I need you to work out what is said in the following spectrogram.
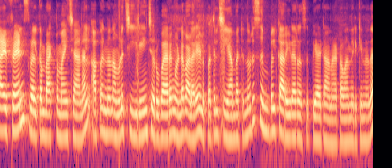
Hi friends welcome back to my channel അപ്പോൾ ഇന്ന് നമ്മൾ ചീരയും ചെറുപയറും കൊണ്ട് വളരെ എളുപ്പത്തിൽ ചെയ്യാൻ പറ്റുന്ന ഒരു സിമ്പിൾ കറിയുടെ റെസിപ്പി ആയിട്ടാണ് കേട്ടോ വന്നിരിക്കുന്നത്.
